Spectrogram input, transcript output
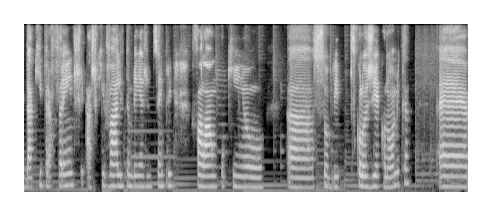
daqui para frente, acho que vale também a gente sempre falar um pouquinho uh, sobre psicologia econômica. É,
